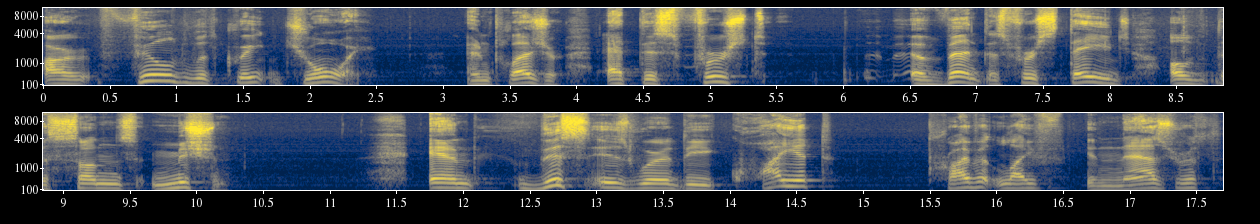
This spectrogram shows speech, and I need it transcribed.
are filled with great joy and pleasure at this first event, this first stage of the Son's mission. And this is where the quiet, private life in Nazareth,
